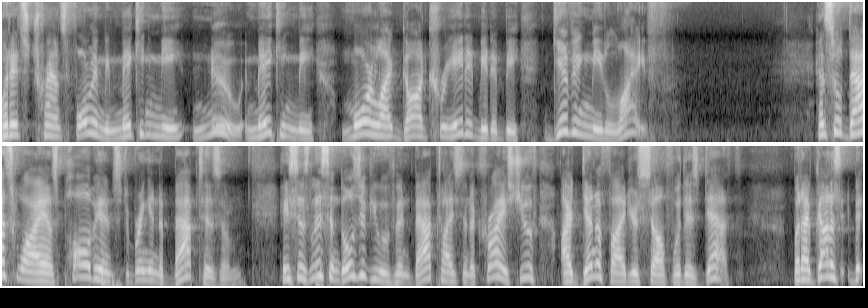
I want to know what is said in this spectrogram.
but it's transforming me, making me new, making me more like God created me to be, giving me life. And so that's why, as Paul begins to bring into baptism, he says, Listen, those of you who have been baptized into Christ, you've identified yourself with his death. But I've got to, but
